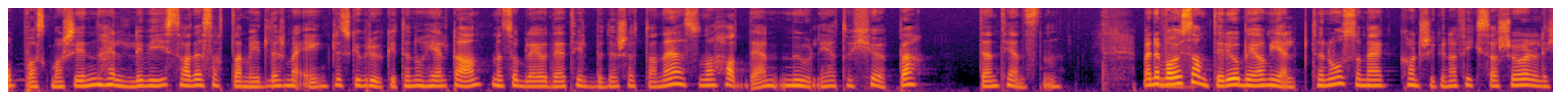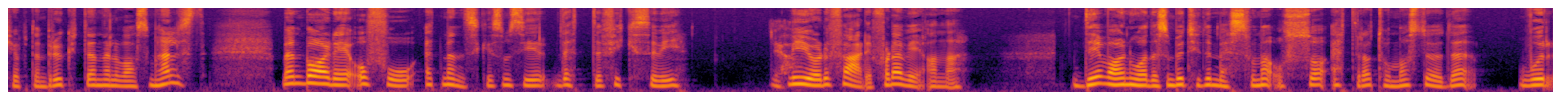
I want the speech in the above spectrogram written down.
oppvaskmaskinen, heldigvis hadde jeg satt av midler som jeg egentlig skulle bruke til noe helt annet, men så ble jo det tilbudet skjøtta ned, så nå hadde jeg mulighet til å kjøpe den tjenesten. Men det var jo mm. samtidig å be om hjelp til noe som jeg kanskje kunne ha fiksa sjøl, eller kjøpt en brukt en, eller hva som helst. Men bare det å få et menneske som sier 'dette fikser vi', ja. vi gjør det ferdig for deg, vi, Anne. Det var noe av det som betydde mest for meg også etter at Thomas døde, hvor,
